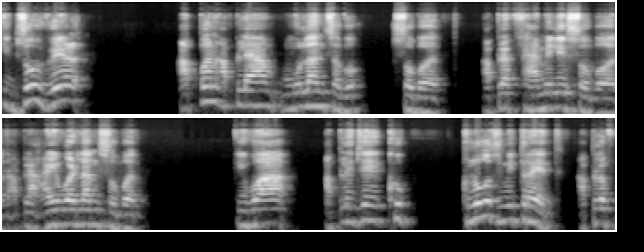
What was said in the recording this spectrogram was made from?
की जो वेळ आपण आपल्या मुलांसोबत सोबत आपल्या फॅमिली सोबत आपल्या आई वडिलांसोबत किंवा आपले जे खूप क्लोज मित्र आहेत आपलं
